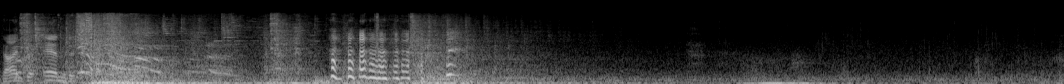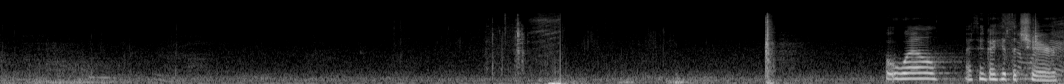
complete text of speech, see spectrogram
Time to end this. Well, I think I hit the chair.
